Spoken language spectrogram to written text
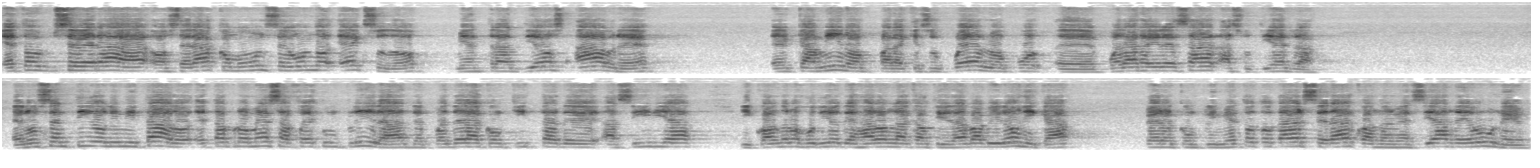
esto se verá o será como un segundo éxodo mientras Dios abre el camino para que su pueblo eh, pueda regresar a su tierra. En un sentido limitado, esta promesa fue cumplida después de la conquista de Asiria y cuando los judíos dejaron la cautividad babilónica, pero el cumplimiento total será cuando el Mesías reúne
